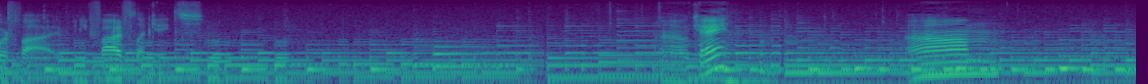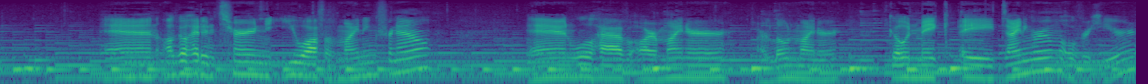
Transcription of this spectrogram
Or five. We need five floodgates. Okay. Um. And I'll go ahead and turn you off of mining for now. And we'll have our miner, our lone miner, go and make a dining room over here.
